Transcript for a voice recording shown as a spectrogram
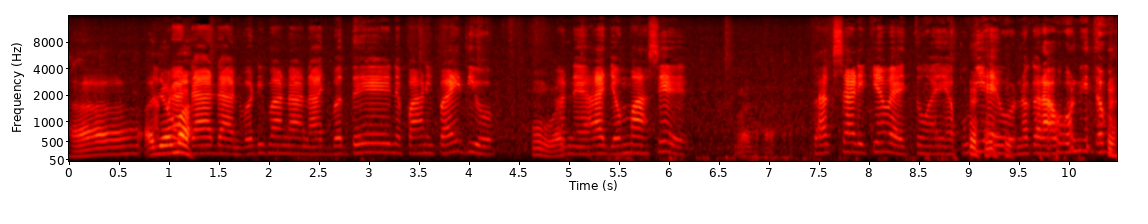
હા આજે અમા દાદા ને વડીમાના ને આજ બધે ને પાણી પાઈ દિયો. અને આજ અમા છે. ભાગશાળી કહેવાય તું અહીંયા પૂરી આવ્યો નકર આવો નહીં તમે.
